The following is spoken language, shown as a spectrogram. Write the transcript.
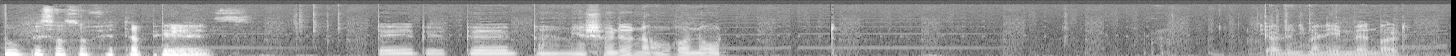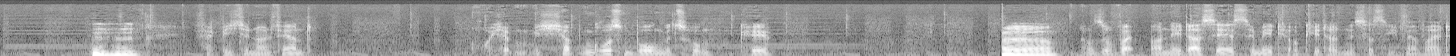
Du bist auch so ein fetter Pilz. Bö, bö, bö, bei mir schon wieder eine Aura-Note. Die alle nicht mehr leben werden bald. Mhm. Wie weit bin ich denn noch entfernt? Oh, ich habe ich hab einen großen Bogen gezogen. Okay. Äh, Also weit. Oh ne, da ist der erste Meteor. Okay, dann ist das nicht mehr weit.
